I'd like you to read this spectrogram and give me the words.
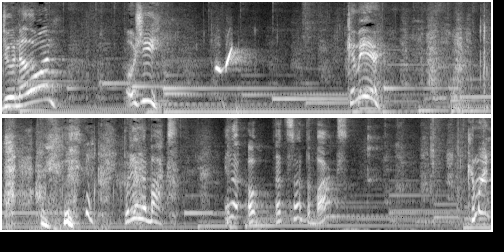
Do another one? Oshie. Come here. Put it in the box. In the, oh, that's not the box. Come on.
